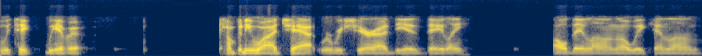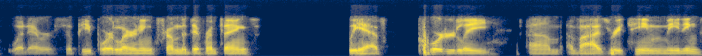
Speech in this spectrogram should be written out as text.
we take we have a company-wide chat where we share ideas daily, all day long, all weekend long, whatever. So people are learning from the different things. We have quarterly um, advisory team meetings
